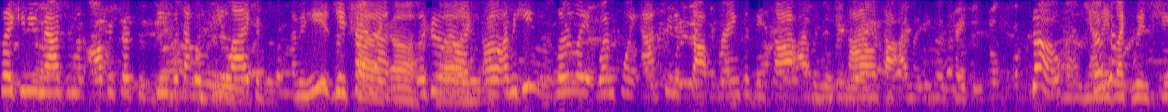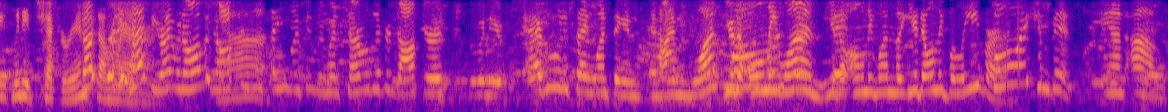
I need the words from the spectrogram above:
Clay, can you imagine when Aubrey starts to see what that would be like? I mean, he's He's just kind like, of oh, looking at like, oh, I mean, he literally at one point asked me to stop praying because he thought I was in denial and thought I might be going crazy. So, Yeah, those he's are- like, we, she, we need to check her in that's somewhere. pretty heavy, right? When all the doctors Yeah. are saying one thing, we went several different doctors. When you, everyone is saying one thing, and, and I'm one. You're the only one. You're the only one. That you're the only believer. fully convinced. And um,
